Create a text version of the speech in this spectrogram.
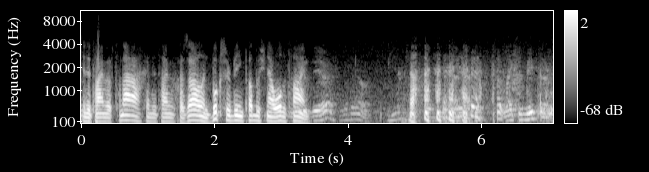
in the time of Tanakh, in the time of Chazal, and books are being published now all the time. like to meet them.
